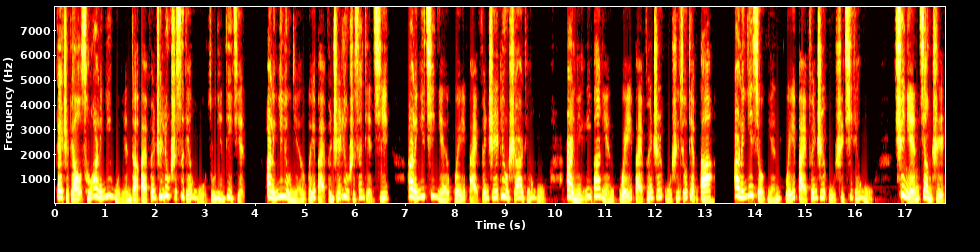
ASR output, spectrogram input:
该指标从二零一五年的百分之六十四点五逐年递减，二零一六年为百分之六十三点七，二零一七年为百分之六十二点五，二零一八年为百分之五十九点八，二零一九年为百分之五十七点五。去年降至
